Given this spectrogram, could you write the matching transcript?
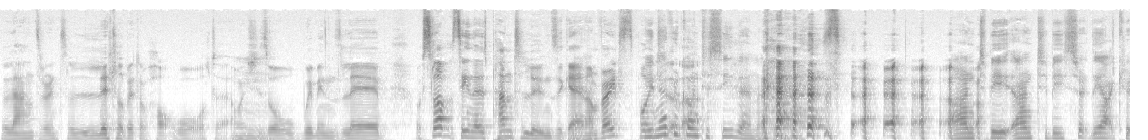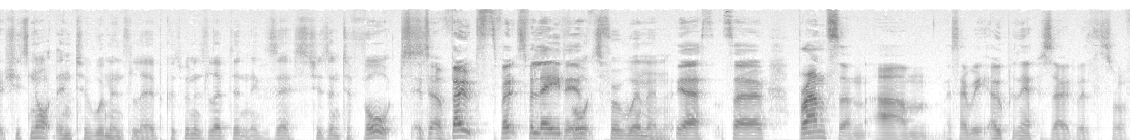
lands her into a little bit of hot water when she's all women's lib. I still haven't seen those pantaloons again. Yeah. I'm very disappointed. We're never going that. to see them again. And to be and to be strictly accurate, she's not into women's lib because women's lib didn't exist. She's into votes. It's a votes, votes for ladies. votes for women. Yeah, so Branson, um, so we open the episode with sort of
